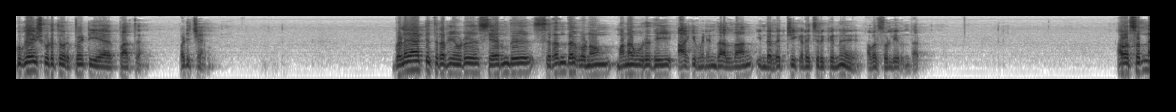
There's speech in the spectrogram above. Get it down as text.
குகேஷ் கொடுத்த ஒரு பேட்டியை பார்த்தேன் படிச்சேன் விளையாட்டு திறமையோடு சேர்ந்து சிறந்த குணம் மன உறுதி ஆகிய இணைந்தால்தான் இந்த வெற்றி கிடைச்சிருக்குன்னு அவர் சொல்லியிருந்தார். அவர் சொன்ன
